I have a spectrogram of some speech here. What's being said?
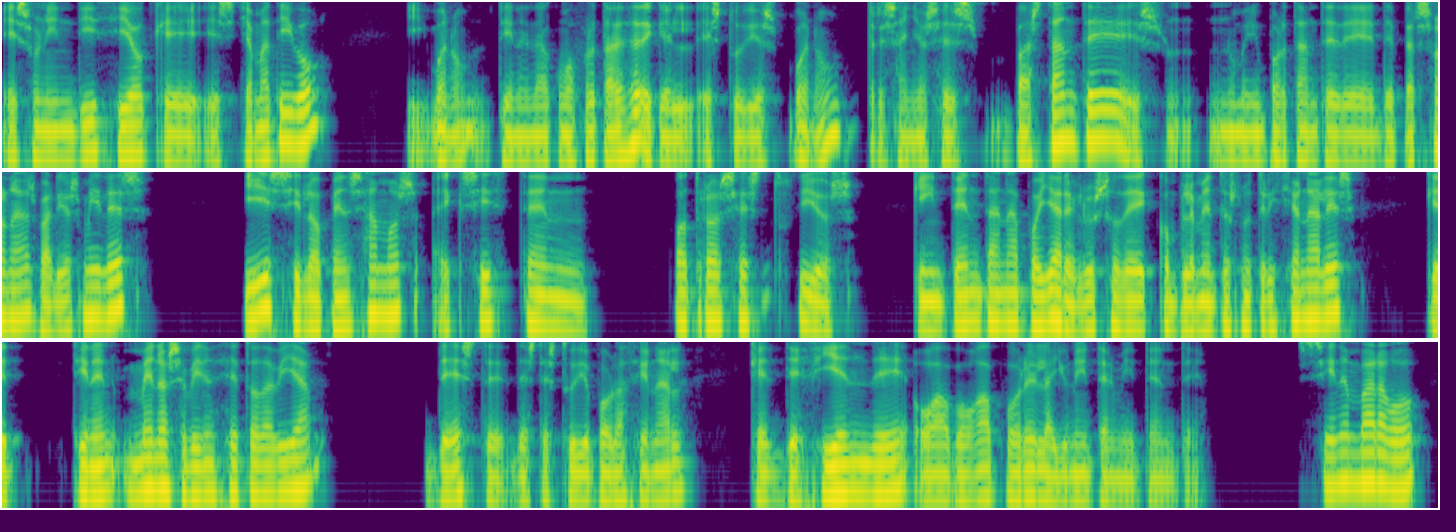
Es un indicio que es llamativo y bueno, tienen como fortaleza de que el estudio es, bueno, tres años es bastante, es un número importante de, personas, varios miles. Y si lo pensamos, existen otros estudios que intentan apoyar el uso de complementos nutricionales que tienen menos evidencia todavía de este, de este estudio poblacional que defiende o aboga por el ayuno intermitente. Sin embargo,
